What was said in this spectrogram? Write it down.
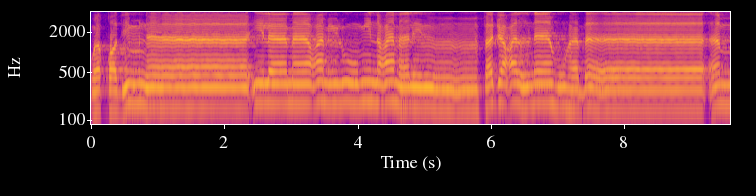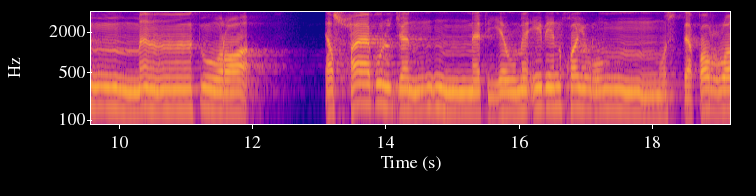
وقدمنا إلى ما عملوا من عمل فجعلناه هباء منثورا. أصحاب الجنة يومئذ خير مستقرا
